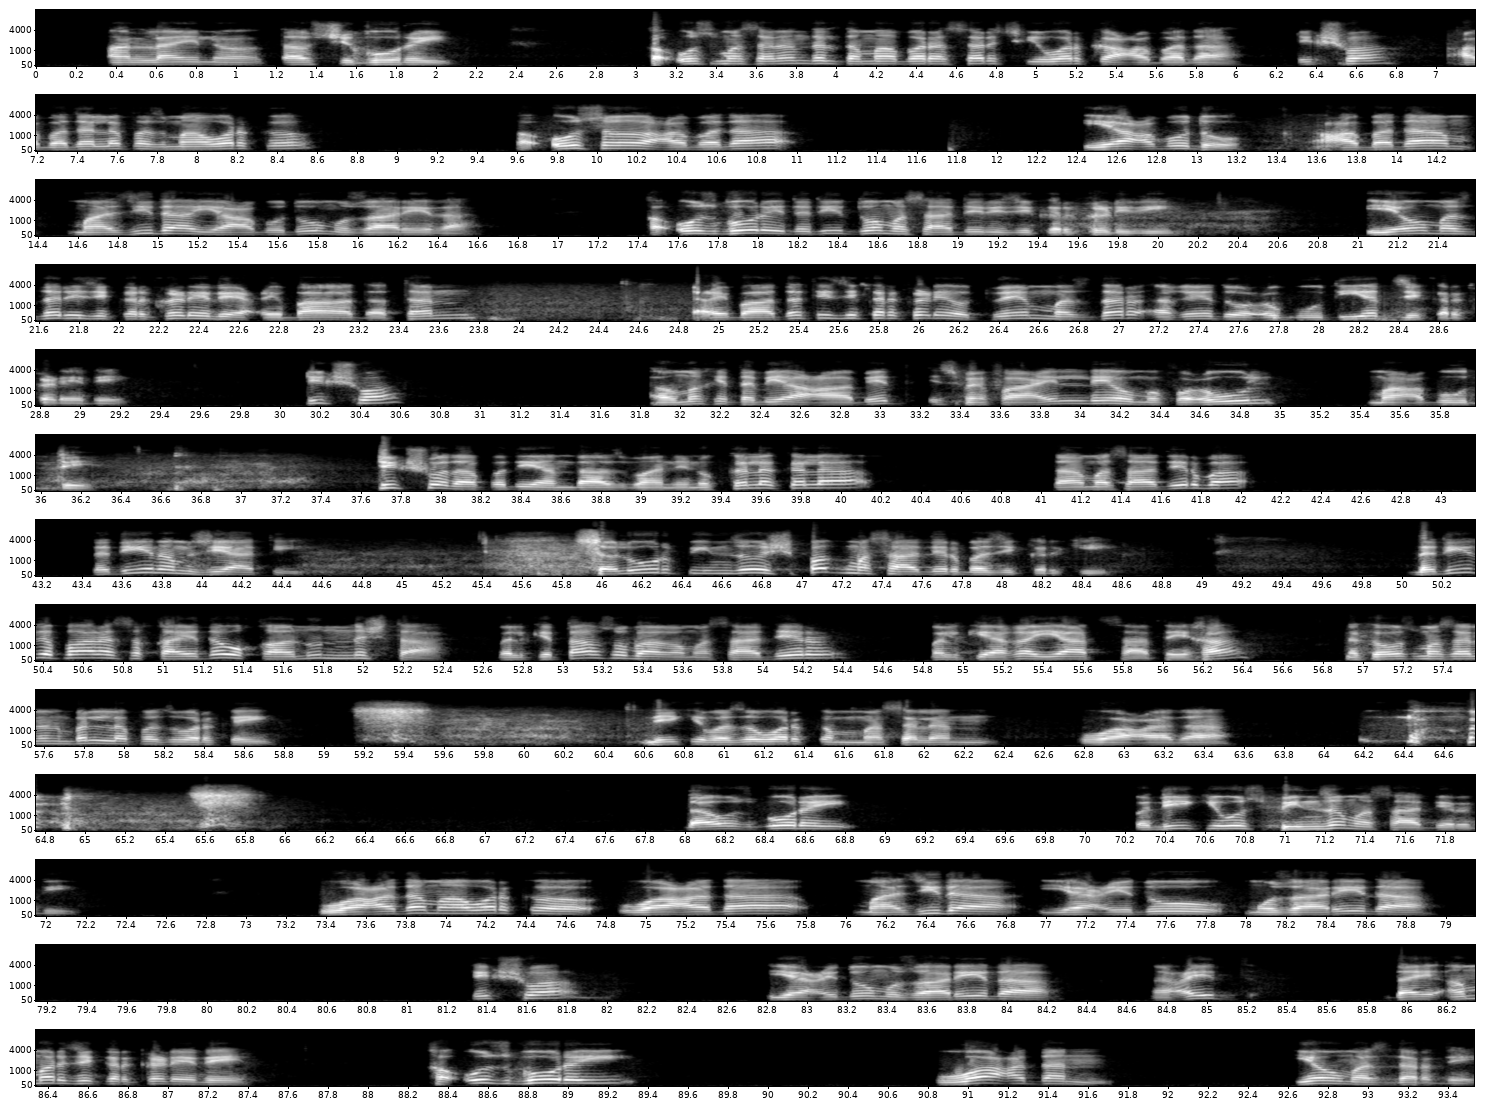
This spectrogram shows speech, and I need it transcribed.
انلاین تاسو چې ګورئ که اوس مثلا دلته ما بره سرچ کې ورک عبدا ټیک شو عبدا لفظ ما ورک اوس عبدا یعبدو عبدا ماضی دا یعبدو مضارع دا اوس ګوري د دې دوه مصادر ذکر کړی دي یو مصدر ذکر کړی دی عبادتن عبادت ذکر کړی او دویم مصدر هغه د عبودیت ذکر کړی دی ټیک شو او مخه تبیا عابد اسم فاعل دی او مفعول معبود دی ټیک شو دا په دې انداز باندې نو کله کله دا مصادر با د دین هم زیاتی سلور پینځو شپږ مصادر به ذکر کی د دې لپاره څه قاعده او قانون نشتا بلکې تاسو باغه مصادر بلکې هغه یاد ساتي ښا لکه اوس مثلا بل لفظ ور کوي دې کې وزو ور کوم مثلا وعده دا اوس ګورئ په دې کې اوس پنځه مصادر دي وعده ما ورک وعده ماضی دا یعدو مضارع دا تکشوا یعدو مضارع دا عید دای امر ذکر کړي دي خو اوس ګوري وعدن یو مصدر دی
